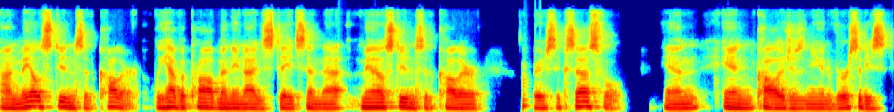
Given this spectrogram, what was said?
on male students of color. We have a problem in the United States in that male students of color are very successful in, in colleges and universities.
